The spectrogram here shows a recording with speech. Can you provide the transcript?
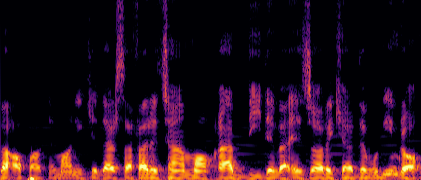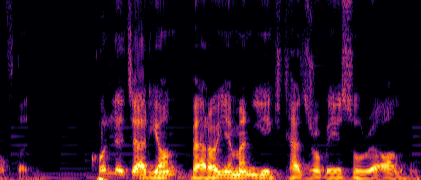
و آپارتمانی که در سفر چند ماه قبل دیده و اجاره کرده بودیم راه افتادیم. کل جریان برای من یک تجربه سورئال بود.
